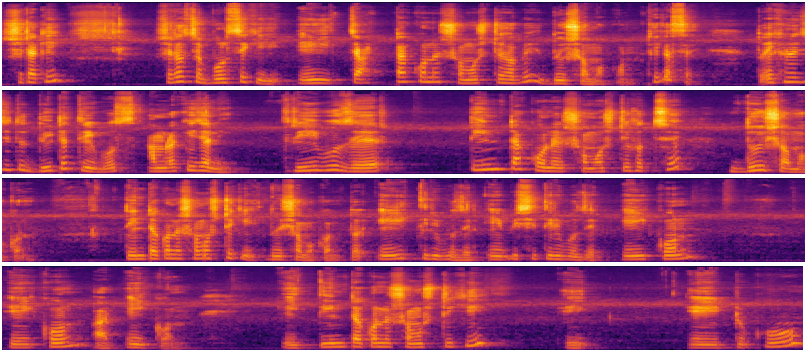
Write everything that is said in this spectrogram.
সেটা কি? সেটা হচ্ছে বলছে কি, এই চারটা কোণের সমষ্টি হবে দুই সমকোণ, ঠিক আছে? তো এখানে যেহেতু দুইটা ত্রিভুজ, আমরা কি জানি? ত্রিভুজের তিনটা কোণের সমষ্টি হচ্ছে দুই সমকোণ। তিনটা কোণের সমষ্টি কি? দুই সমকোণ। তো এই ত্রিভুজের এবিসি ত্রিভুজের এই কোণ এই কোণ আর এই কোণ। এই তিনটা কোণের সমষ্টি কি? এই, এইটুকু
